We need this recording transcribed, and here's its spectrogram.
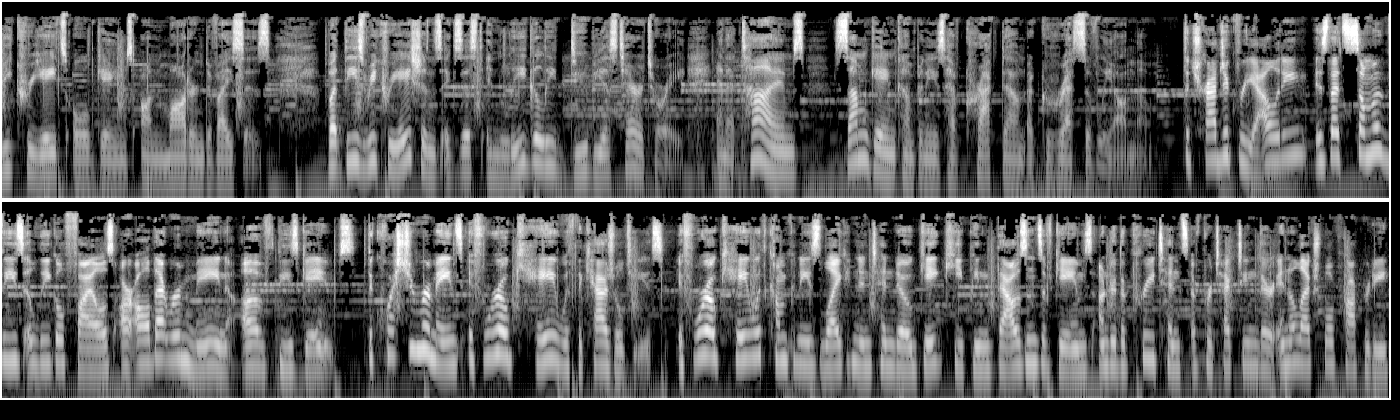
recreates old games on modern devices. But these recreations exist in legally dubious territory, and at times, some game companies have cracked down aggressively on them. The tragic reality is that some of these illegal files are all that remain of these games. The question remains if we're okay with the casualties, if we're okay with companies like Nintendo gatekeeping thousands of games under the pretense of protecting their intellectual property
